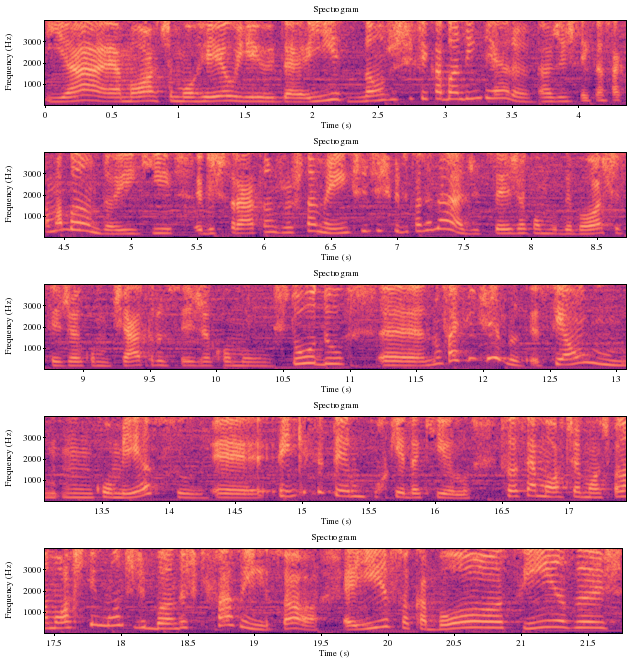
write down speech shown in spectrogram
e ah, é a morte, morreu e daí não justifica a banda inteira. A gente tem que pensar que é uma banda e que eles tratam justamente de espiritualidade, seja como deboche, seja como teatro, seja como um estudo. É, não faz sentido. Se é um, um começo, é, tem que se ter um porquê daquilo. Se fosse a morte, a morte pela morte, tem um monte de bandas que fazem isso. Ó, é isso, acabou, cinzas,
